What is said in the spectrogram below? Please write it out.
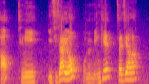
好，请你一起加油，我们明天再见了。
